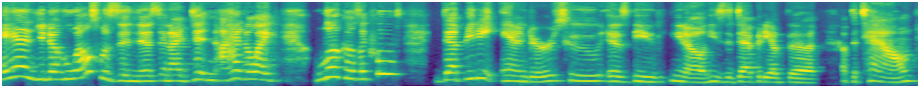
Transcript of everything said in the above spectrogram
And you know who else was in this? And I didn't. I had to like look. I was like, who's Deputy Anders? Who is the you know he's the deputy of the of the town,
